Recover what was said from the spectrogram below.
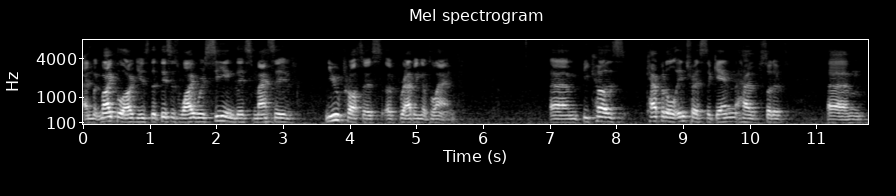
And McMichael argues that this is why we're seeing this massive new process of grabbing of land um, because capital interests again have sort of um,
